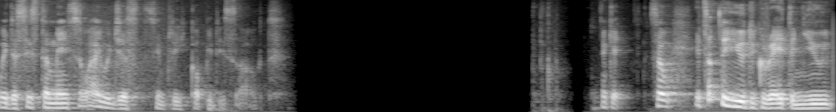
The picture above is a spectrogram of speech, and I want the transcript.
with the system name so I will just simply copy this out Okay, so it's up to you to create a new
